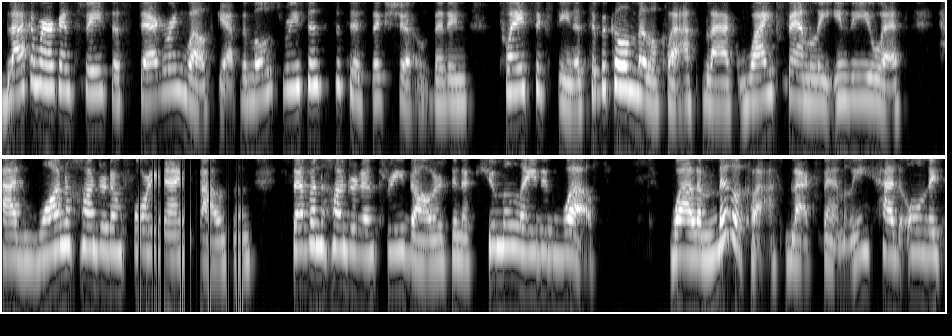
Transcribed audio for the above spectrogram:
Black Americans face a staggering wealth gap. The most recent statistics show that in 2016, a typical middle class black white family in the U.S. had $149,703 in accumulated wealth, while a middle class black family had only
